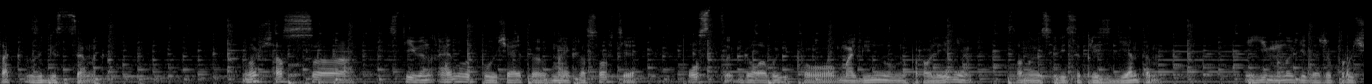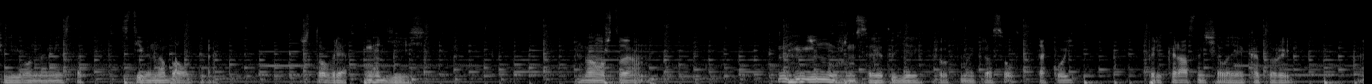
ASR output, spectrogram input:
так за бесценок. Ну, сейчас э, Стивен Энлоп получает в Microsoft пост главы по мобильному направлению, становится вице-президентом, и многие даже прочили его на место Стивена Балкера, что вряд ли, надеюсь. Потому что не нужен совету директоров Microsoft такой прекрасный человек, который э,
